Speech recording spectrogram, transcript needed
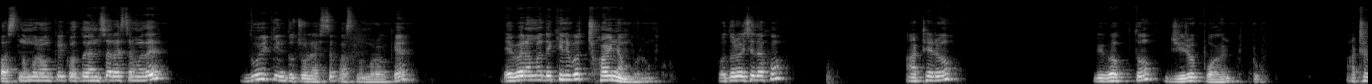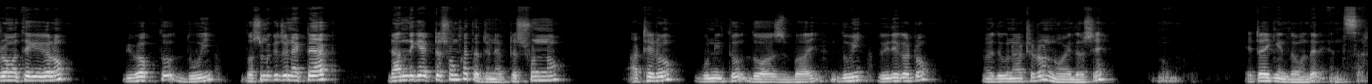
পাঁচ নম্বর অঙ্কে কত অ্যান্সার আছে আমাদের? দুই কিন্তু চলে আসছে পাঁচ নম্বর অঙ্কে। এবার আমরা দেখে নেব ছয় নম্বর অঙ্ক। কত রয়েছে দেখো? আঠেরো বিভক্ত জিরো পয়েন্ট টু। আঠেরো আমার থেকে গেল। বিভক্ত দুই দশমিকের জন্য একটা এক, ডান দিকে একটা সংখ্যা, তার জন্য একটা শূন্য। আঠেরো গুণিত দশ বাই দুই দুই দিয়ে কাটো। নয় দুগুণে আঠেরো, নয় দশে নব্বই। এটাই কিন্তু আমাদের অ্যান্সার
